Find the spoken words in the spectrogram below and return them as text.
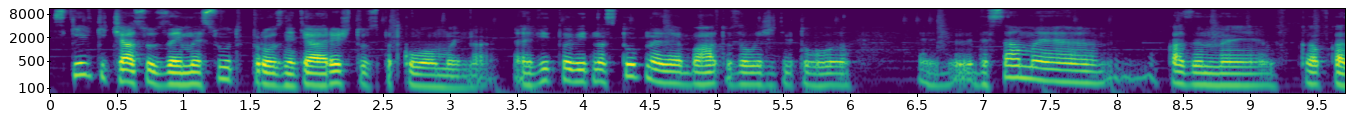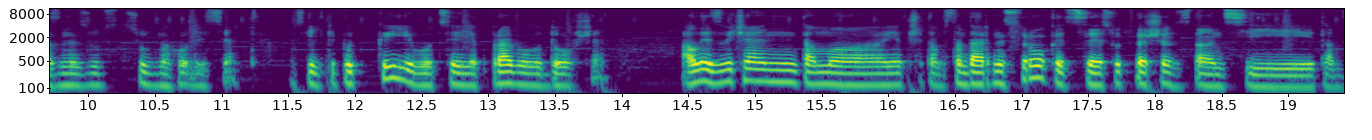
скільки часу займе суд про зняття арешту спадкового майна? Відповідь наступна, багато залежить від того, де саме вказане, вка- вказаний суд знаходиться, оскільки по Києву це, як правило, довше. Але, звичайно, там, якщо там стандартні строки, це суд першої інстанції там,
